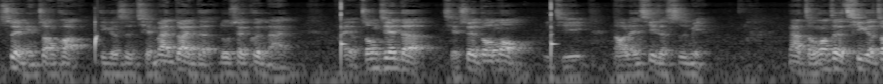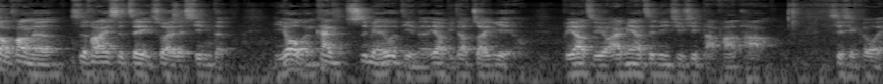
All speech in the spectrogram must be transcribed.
睡眠状况，一个是前半段的入睡困难，还有中间的浅睡多梦，以及老人系的失眠。那总共这七个状况呢，是方医师整理出来的新的。以后我们看失眠的问题呢，要比较专业哦，不要只有安眠药镇定剂去打趴它。谢谢各位。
